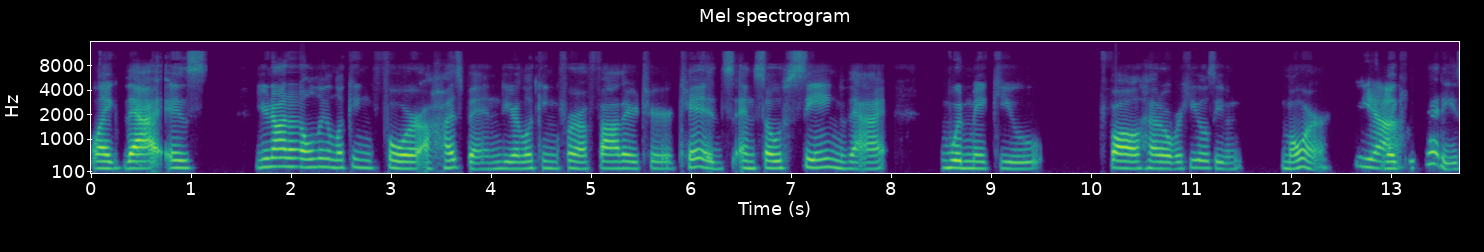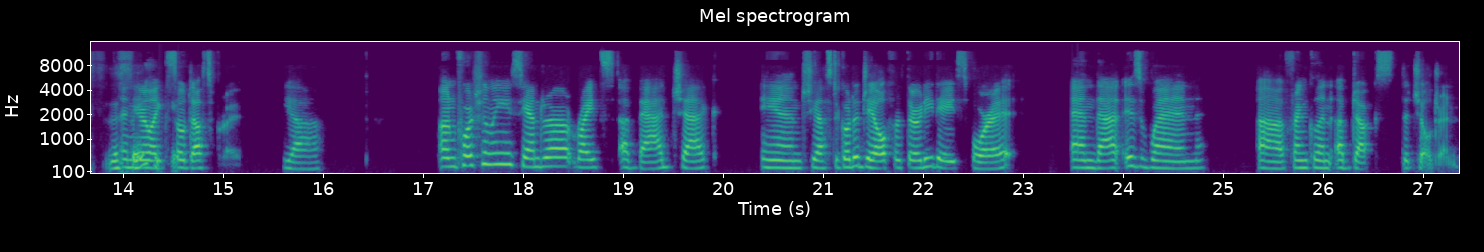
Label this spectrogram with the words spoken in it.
like that is you're not only looking for a husband you're looking for a father to your kids and so seeing that would make you fall head over heels even more Yeah, like you said he's the And you're like so desperate. Yeah. Unfortunately, Sandra writes a bad check and she has to go to jail for 30 days for it. And that is when uh, Franklin abducts the children.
